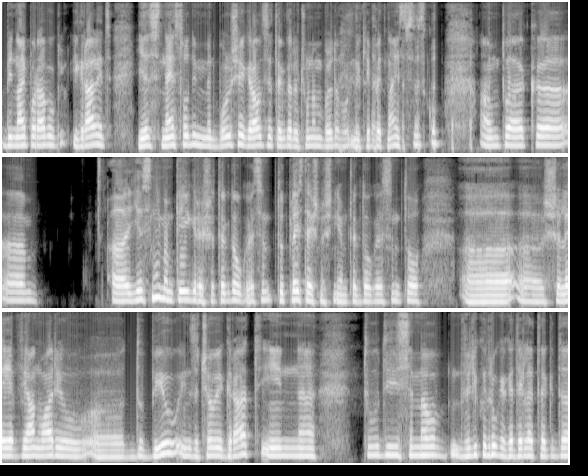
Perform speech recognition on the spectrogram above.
bi naj porabil igralec. Jaz ne sodim med boljše igralce, tako da računam, bolj, da bo nekje 15 vse skupaj. Ampak uh, Uh, jaz nimam te igre še tako dolgo, jaz sem tudi PlayStation še nimam tako dolgo. Jaz sem to uh, uh, šele v januarju uh, dobil in začel igrati, in uh, tudi sem imel veliko drugega dela, tako da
